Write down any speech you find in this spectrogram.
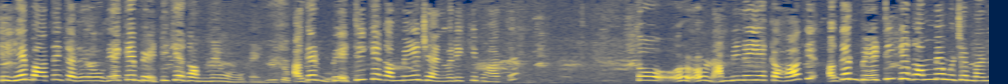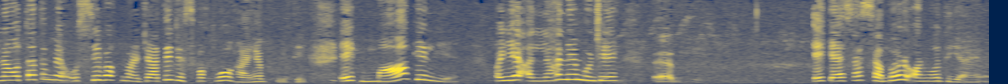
कि ये बातें कर रहे होगे कि बेटी के गम में हो गई। अगर बेटी के गम में ये जनवरी की बात है तो और अम्मी ने ये कहा कि अगर बेटी के गम में मुझे मरना होता तो मैं उसी वक्त मर जाती जिस वक्त वो गायब हुई थी। एक माँ के लिए और ये अल्लाह ने मुझे एक ऐसा सब्र और वो दिया है।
